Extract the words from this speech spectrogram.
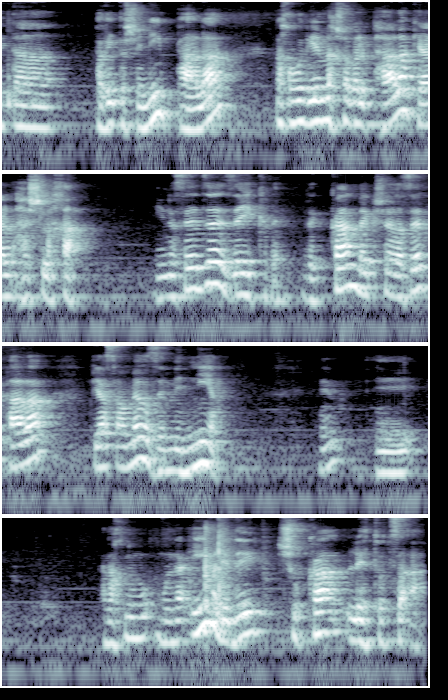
את הפריט השני, פעלה. אנחנו רגילים לחשוב על פעלה כעל השלכה. אם נעשה את זה, זה יקרה. וכאן, בהקשר הזה, פעלה, פיאסה אומר, זה מניע. כן? אנחנו מונעים על ידי תשוקה לתוצאה.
